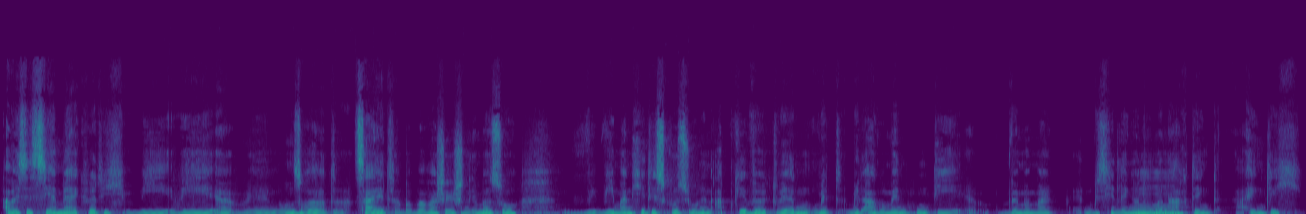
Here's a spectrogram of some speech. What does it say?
Aber es ist sehr merkwürdig, wie, wie äh, in unserer Zeit, aber war wahrscheinlich schon immer so, wie, wie manche Diskussionen abgewürgt werden mit, mit Argumenten, die, wenn man mal ein bisschen länger drüber Mhm. nachdenkt, eigentlich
